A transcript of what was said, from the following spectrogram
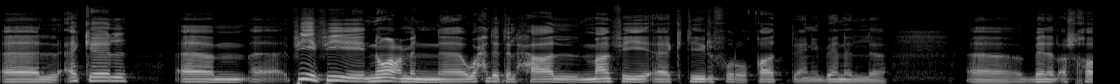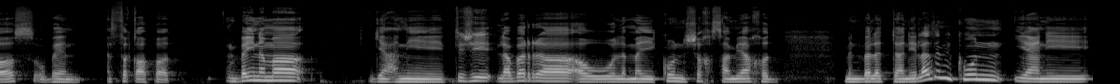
الأكل آه، في في نوع من وحدة الحال ما في آه، كتير فروقات يعني بين بين الأشخاص وبين الثقافات. بينما يعني تجي لبرا أو لما يكون شخص عم ياخد من بلد تانية لازم يكون يعني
